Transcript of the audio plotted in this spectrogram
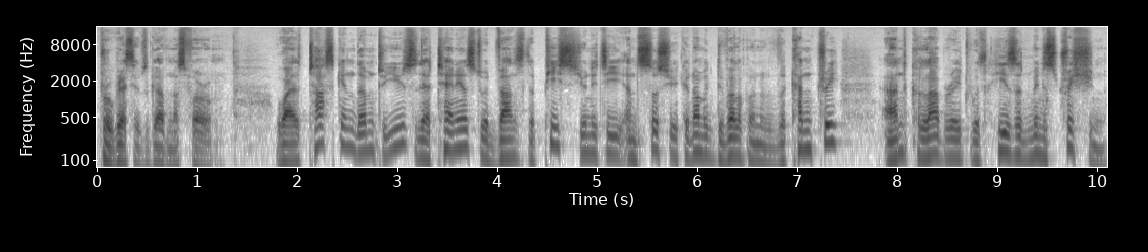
Progressives Governors Forum, while tasking them to use their tenures to advance the peace, unity and socio-economic development of the country and collaborate with his administration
